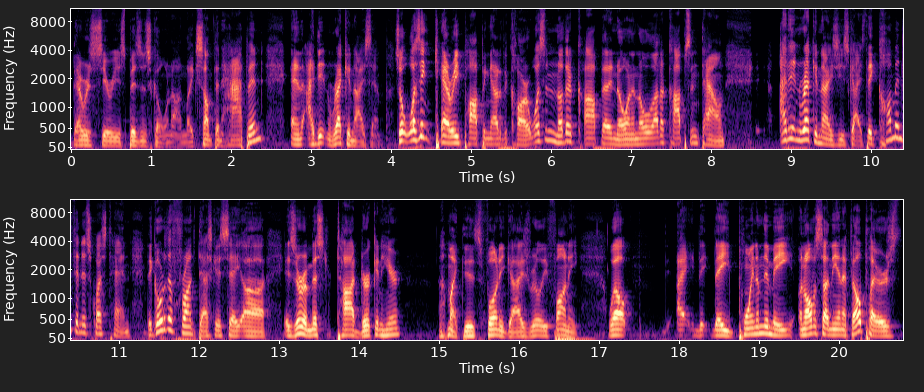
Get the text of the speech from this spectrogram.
there was serious business going on. Like something happened, and I didn't recognize them. So it wasn't Kerry popping out of the car. It wasn't another cop that I know, and I know a lot of cops in town. I didn't recognize these guys. They come in Fitness Quest 10. They go to the front desk and say, uh, "Is there a Mr. Todd Durkin here?" I'm like, "This is funny, guys. Really funny." Well, I, they, point them to me, and all of a sudden, the NFL players,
